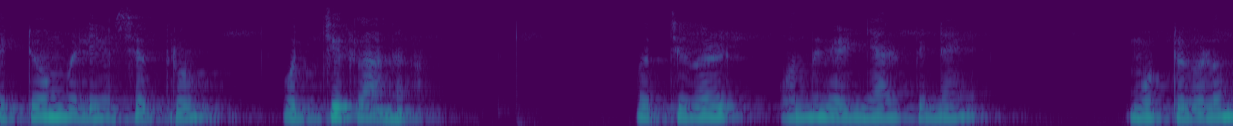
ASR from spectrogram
ഏറ്റവും വലിയ ശത്രു ഒച്ചുകളാണ്. ഒച്ചുകൾ വന്നു കഴിഞ്ഞാൽ പിന്നെ മുട്ടുകളും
